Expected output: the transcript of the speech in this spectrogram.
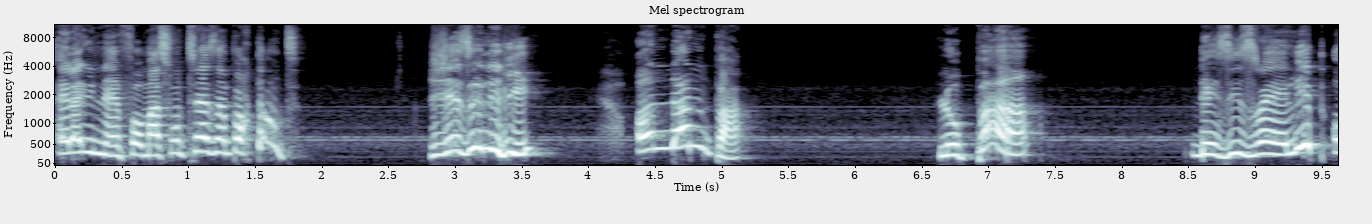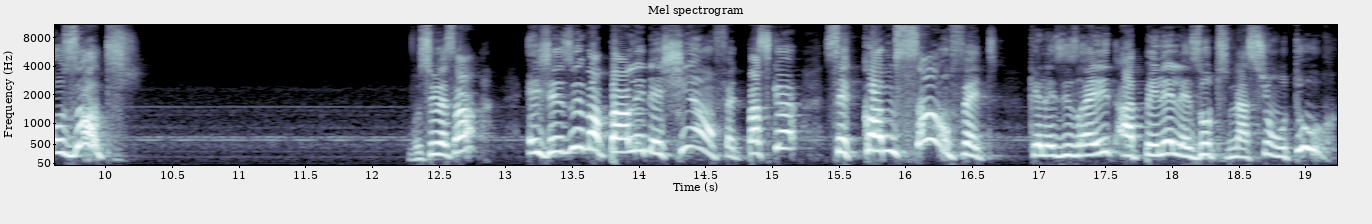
elle a une information très importante. Jésus lui dit, on ne donne pas le pain des Israélites aux autres. Vous suivez ça? Et Jésus va parler des chiens en fait, parce que c'est comme ça en fait que les Israélites appelaient les autres nations autour.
